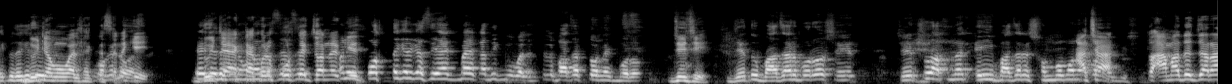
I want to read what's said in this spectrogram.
একটু দেখে দুইটা মোবাইল থাকতেছে নাকি? দুইটা একটা করে প্রত্যেক জনের মানে প্রত্যেকের কাছে এক বা একাধিক মোবাইল আছে তাহলে বাজার তো অনেক বড়। জি জি। যেহেতু বাজার বড় সে সেহেতু আপনার এই বাজারের সম্ভাবনা আচ্ছা তো আমাদের যারা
